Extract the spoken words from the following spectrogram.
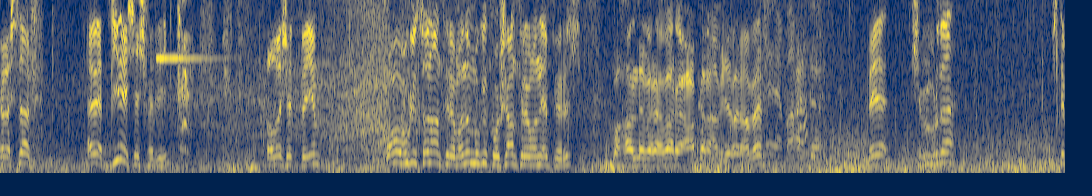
arkadaşlar. Evet yine Çeşme'deyim. Alaşet'teyim. Ama bugün son antrenmanım. Bugün koşu antrenmanı yapıyoruz. Bahar'la beraber ve Hakan abiyle beraber. Merhaba. Ve şimdi burada işte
